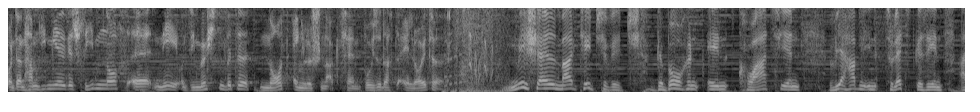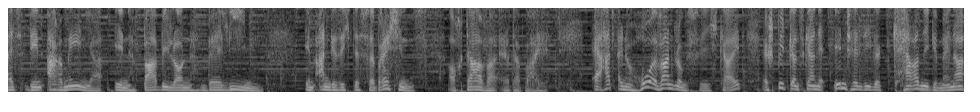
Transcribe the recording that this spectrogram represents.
Und dann haben die mir geschrieben noch, äh, nee, und sie möchten bitte nordenglischen Akzent, wo ich so dachte, ey Leute. Michel Maticevic, geboren in Kroatien. Wir haben ihn zuletzt gesehen als den Armenier in Babylon Berlin. Im Angesicht des Verbrechens, auch da war er dabei. Er hat eine hohe Wandlungsfähigkeit. Er spielt ganz gerne intensive, kernige Männer,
